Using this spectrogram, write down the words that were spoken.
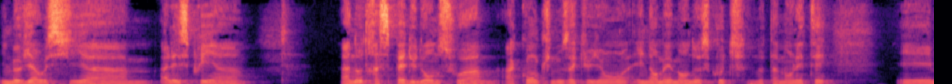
Il me vient aussi à, l'esprit un, un autre aspect du don de soi. À Conques, nous accueillons énormément de scouts, notamment l'été. Et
